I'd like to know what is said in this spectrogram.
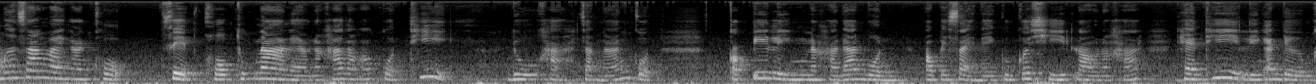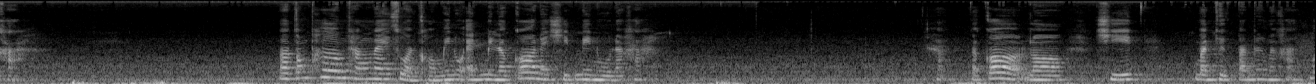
เมื่อสร้างรายงานครบเสร็จครบทุกหน้าแล้วนะคะ เราก็กดที่ดูค่ะ จากนั้นกด copy link นะคะ ด้านบนเอาไปใส่ใน Google Sheet เรานะคะ แทนที่ลิงก์อันเดิมค่ะ เราต้องเพิ่มทั้งในส่วนของเมนูแอดมินแล้วก็ในชีตเมนูนะคะค่ะ แล้วก็รอชีตบันทึกแป๊บนึงนะคะ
